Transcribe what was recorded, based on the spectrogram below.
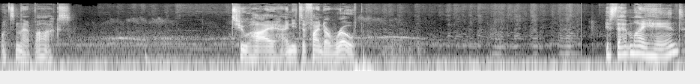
What's in that box? Too high. I need to find a rope. Is that my hand?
